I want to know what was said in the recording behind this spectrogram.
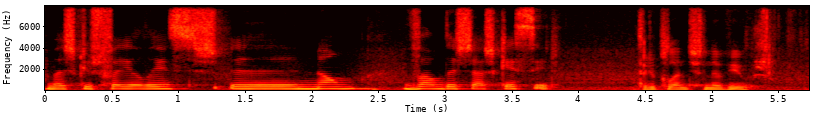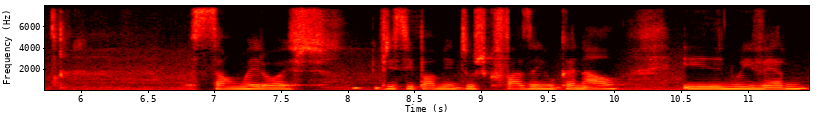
mas que os feialenses uh, não vão deixar esquecer. Tripulantes de navios são heróis, principalmente os que fazem o canal e, no inverno.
